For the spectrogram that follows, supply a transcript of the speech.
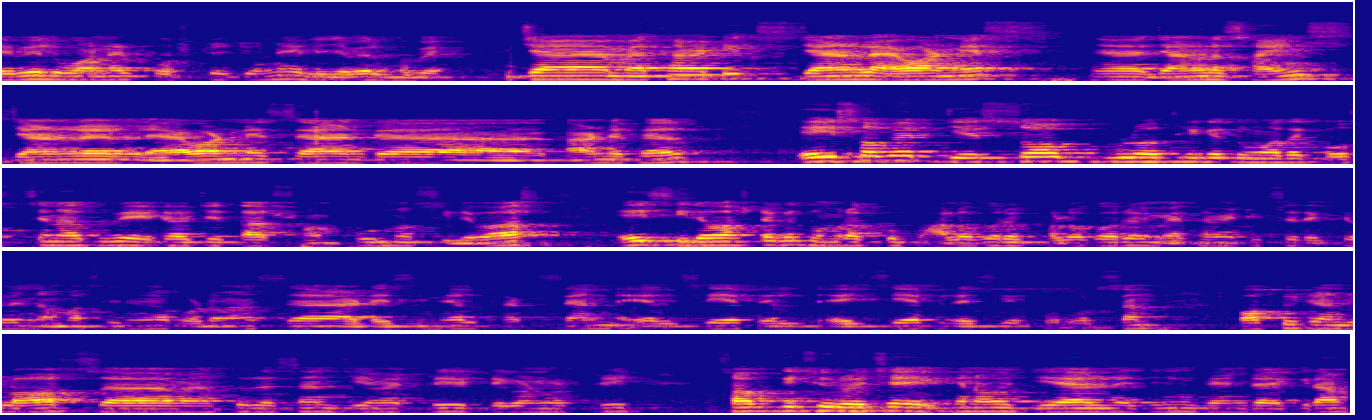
লেভেল ওয়ানের পোস্টের জন্য এলিজেবল হবে। যা mathematics general awareness general science general awareness and current affairs এইসবের যেসবগুলো থেকে তোমাদের কোশ্চেন আসবে, এটা হচ্ছে তার সম্পূর্ণ সিলেবাস এই সিলেবাসটাকে তোমরা খুব ভালো করে ফলো করে। ম্যাথামেটিক্সে দেখতে পাবে নাম্বার সিস্টেম প্রোটোমাস decimal fraction LCF L HCF ratio proportion profit and loss mensuration geometry trigonometry সব কিছু রয়েছে। এখানেও GR reasoning Venn diagram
